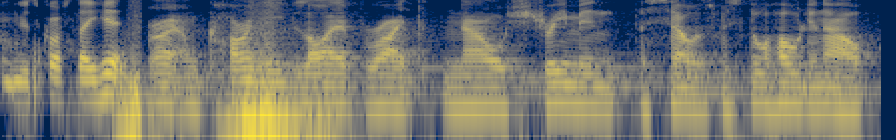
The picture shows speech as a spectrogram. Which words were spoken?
Fingers crossed they hit. Right i'm currently live right now streaming the cells. We're still holding out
